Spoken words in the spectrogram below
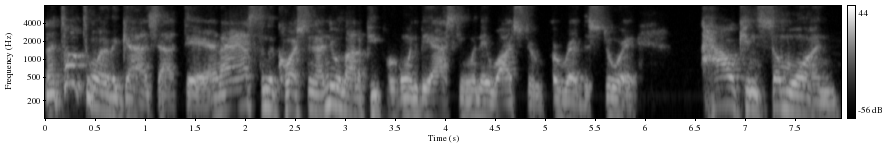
And I talked to one of the guys out there, and I asked him the question I knew a lot of people were going to be asking when they watched or, or read the story: How can someone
